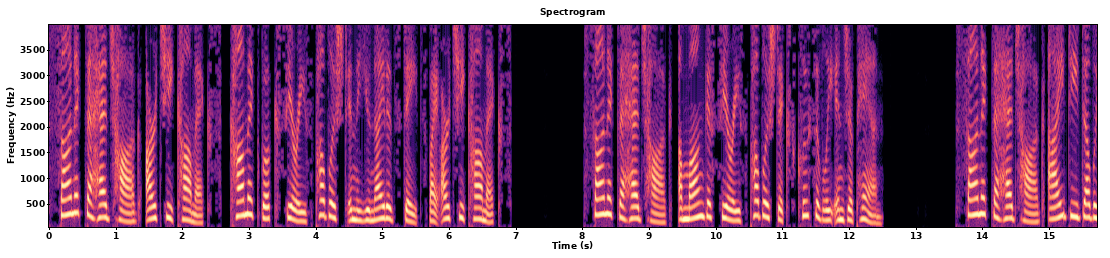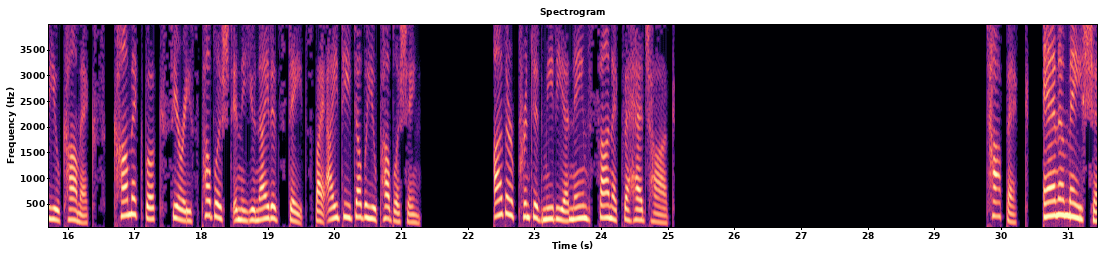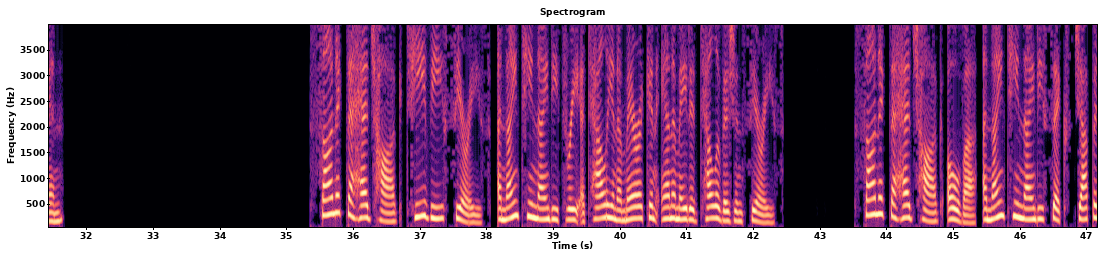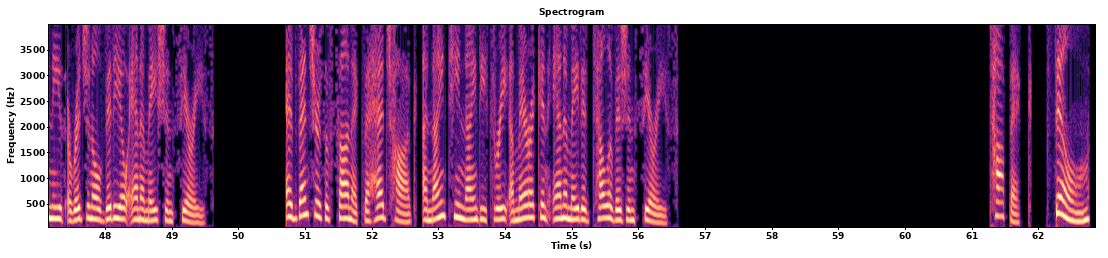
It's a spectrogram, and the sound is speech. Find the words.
Sonic the Hedgehog Archie Comics, comic book series published in the United States by Archie Comics Sonic the Hedgehog, a manga series published exclusively in Japan. Sonic the Hedgehog IDW Comics, comic book series published in the United States by IDW Publishing. Other printed media named Sonic the Hedgehog. Topic. Animation Sonic the Hedgehog TV series, a 1993 Italian-American animated television series. Sonic the Hedgehog OVA, a 1996 Japanese original video animation series. Adventures of Sonic the Hedgehog, a 1993 American animated television series. Topic. Film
